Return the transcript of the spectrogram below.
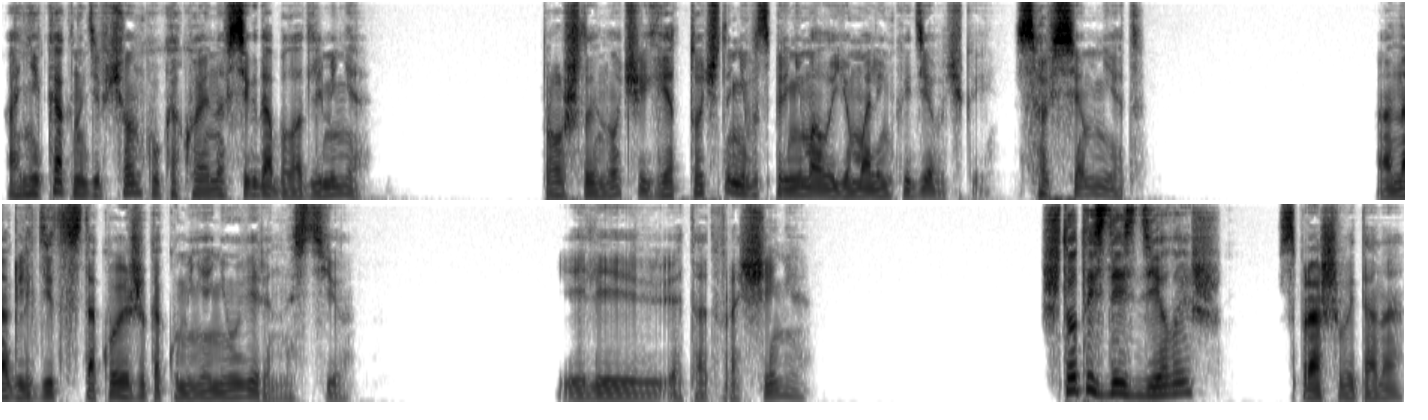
а не как на девчонку, какой она всегда была для меня. Прошлой ночью я точно не воспринимал ее маленькой девочкой. Совсем нет. Она глядит с такой же, как у меня, неуверенностью. Или это отвращение? «Что ты здесь делаешь?» — спрашивает она,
